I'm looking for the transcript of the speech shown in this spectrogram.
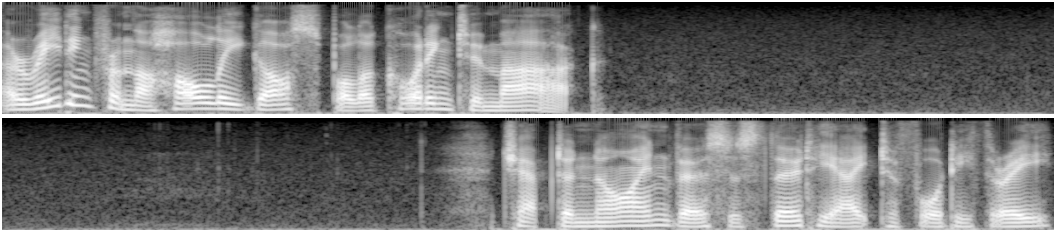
A reading from the Holy Gospel according to Mark. Chapter 9, verses 38 to 43,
